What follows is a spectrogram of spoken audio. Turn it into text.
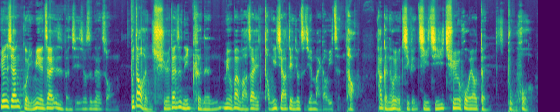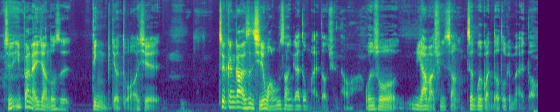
因为像鬼灭在日本其实就是那种。不到很缺，但是你可能没有办法在同一家店就直接买到一整套，它可能会有几个几级缺货要等补货。其实一般来讲都是订比较多，而且最尴尬的是，其实网络上应该都买得到全套。我是说，亚马逊上正规管道都可以买得到，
